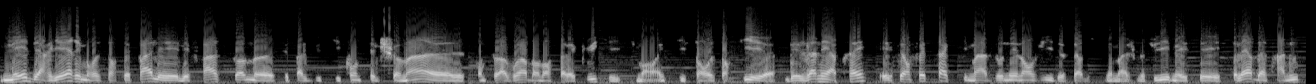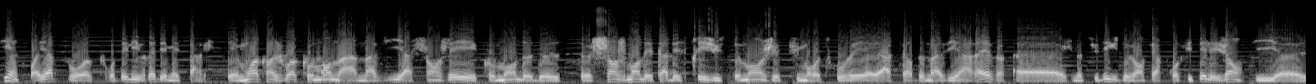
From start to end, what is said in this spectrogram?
mais derrière, ils me ressortaient pas les, les phrases comme euh, c'est pas le but qui compte, c'est le chemin, euh, ce qu'on peut avoir dans Danse avec lui, qui, qui, qui sont ressortis euh, des années après. Et c'est en fait ça qui m'a donné l'envie de faire du cinéma. Je me suis dit, mais c'est l'air d'être un outil incroyable pour pour délivrer des messages. Et moi, quand je vois comment ma, ma vie a changé et comment de, de ce changement d'état d'esprit justement, j'ai pu me retrouver à faire de ma vie un rêve. Euh, je me suis dit que je devais en faire profiter les gens, euh,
